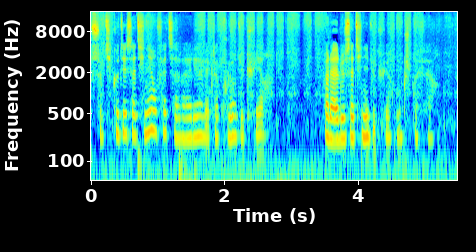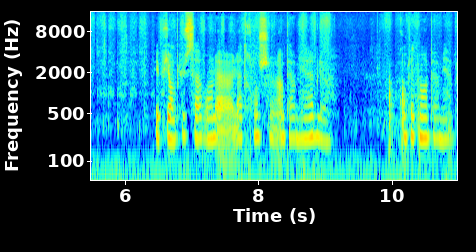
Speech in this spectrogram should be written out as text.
ce petit côté satiné, en fait, ça va aller avec la couleur du cuir. Voilà, le satiné du cuir, donc je préfère. Et puis en plus, ça rend la, la tranche imperméable, complètement imperméable.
